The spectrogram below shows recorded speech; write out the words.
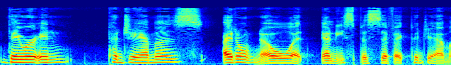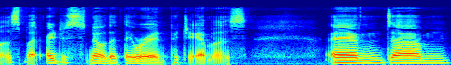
they were in pajamas. I don't know what any specific pajamas, but I just know that they were in pajamas. And, um,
